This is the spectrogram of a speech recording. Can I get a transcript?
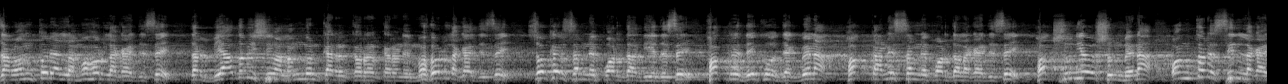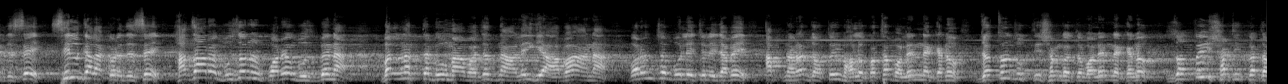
যার অন্তরে আল্লাহ মোহর লাগাই দিয়েছে তার বেয়াদবি সীমা লঙ্ঘন করার কারণে মোহর লাগাই দিয়েছে চোখের সামনে পর্দা দিয়ে দিয়েছে হকরে দেখো দেখবে না, হক কানের সামনে পর্দা লাগাই দিয়েছে হক শুনিয়েও শুনবে না, অন্তরে সিল লাগাই দিয়েছে সিল গালা করে দিয়েছে হাজারো বুঝানোর পরেও বুঝবে না বরঞ্চ বলে চলে যাবে, আপনারা যতই ভালো কথা বলেন না কেন, যত যুক্তিসঙ্গত বলেন না কেন, যতই সঠিক কথা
